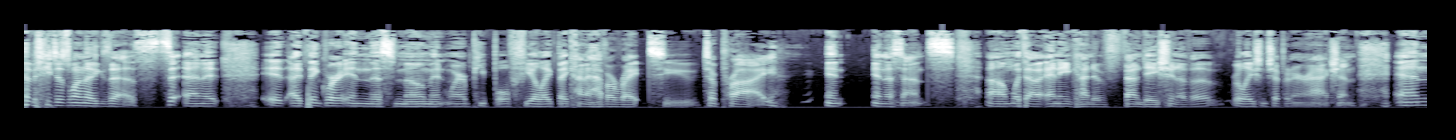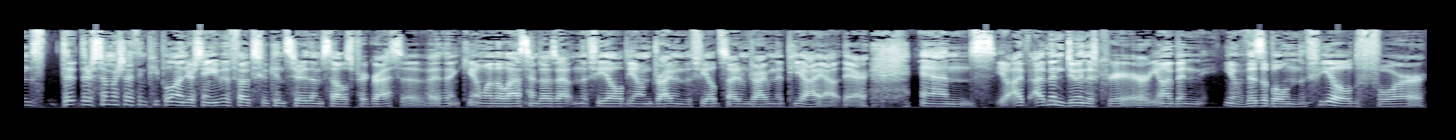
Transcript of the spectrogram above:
you just want to exist. And it, it, I think we're in this moment where people feel like they kind of have a right to, to pry in a sense, um, without any kind of foundation of a relationship interaction. And there, there's so much I think people understand, even folks who consider themselves progressive. I think, you know, one of the last times I was out in the field, you know, I'm driving the field side, I'm driving the PI out there. And, you know, I've, I've been doing this career, you know, I've been, you know, visible in the field for,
